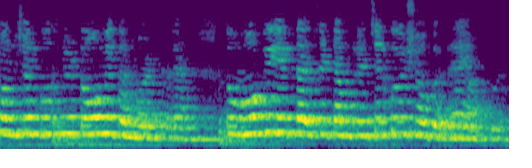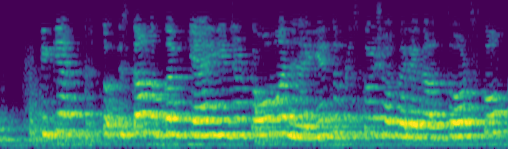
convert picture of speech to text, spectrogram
फ़ंक्शन को उसने टो में कन्वर्ट करा है। तो वो भी एक टाइप से टेम्परेचर को शो कर रहा है यहाँ पर। ठीक है? तो इसका मतलब क्या है? ये जो टो वन है, ये तो किसको शो करेगा? सोर्स को।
